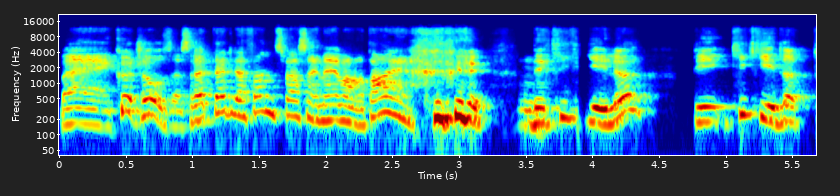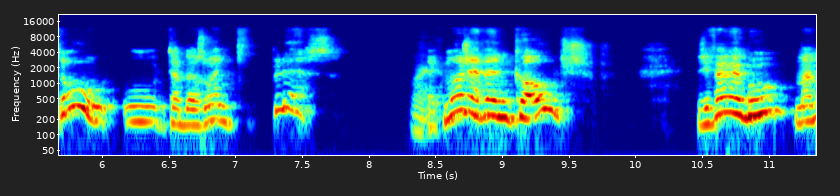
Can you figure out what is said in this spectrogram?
Ben, écoute, chose, ça serait peut-être le fun de faire un inventaire mm. de qui, qui est là, puis qui, qui est là de trop ou tu as besoin de qui de plus. moi, j'avais une coach, j'ai fait un bout, un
